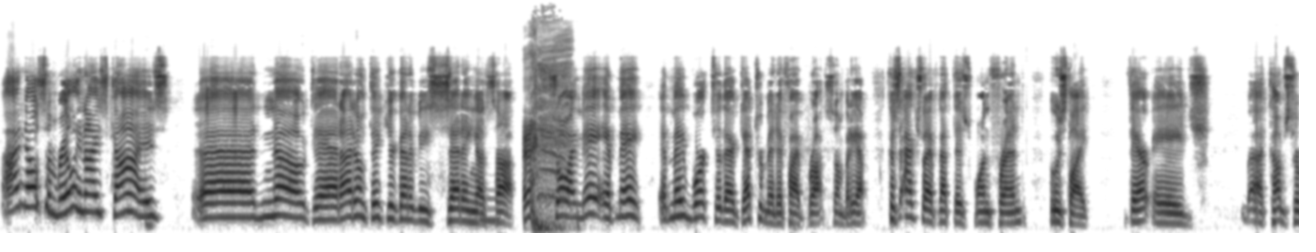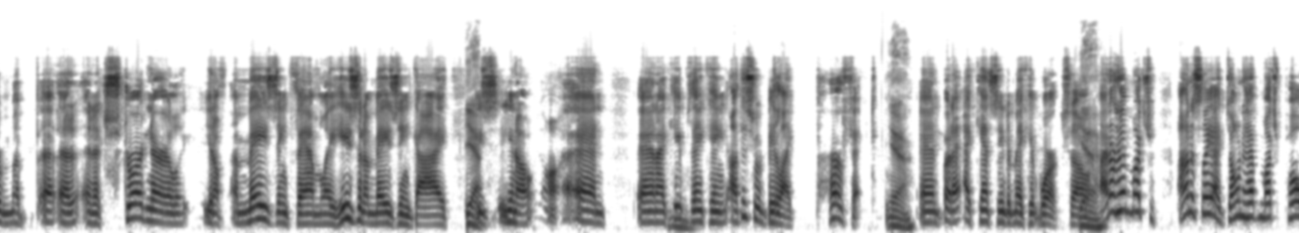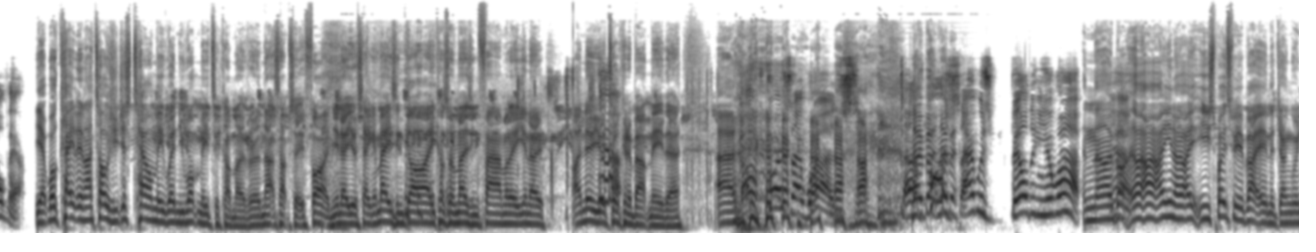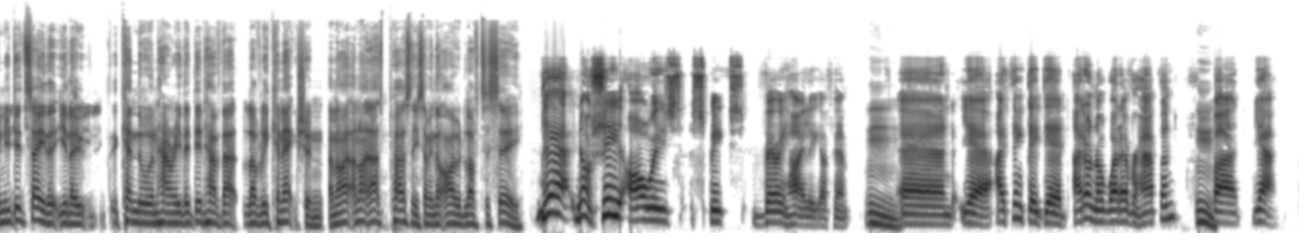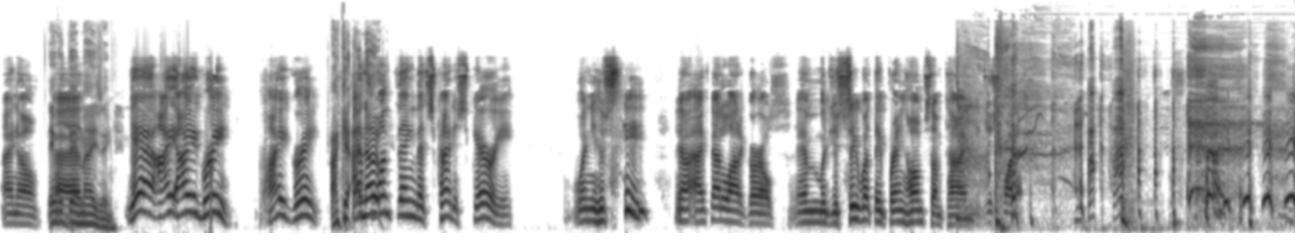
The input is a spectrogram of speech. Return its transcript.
I know some really nice guys. Uh, no, Dad, I don't think you're going to be setting us up. so I may, it may, it may work to their detriment if I brought somebody up. Because actually, I've got this one friend who's like their age, uh, comes from a, a, an extraordinarily, you know, amazing family. He's an amazing guy. Yeah. He's, you know, uh, and and I keep thinking, oh, this would be like perfect Yeah. and but I, I can't seem to make it work. So Yeah. I don't have much. Honestly, I don't have much pull there. Yeah, well, Caitlyn, I told you, just tell me when you want me to come over, and that's absolutely fine. You know, you're saying amazing guy, comes from an amazing family. You know, I knew you were Yeah. talking about me there. Um, Oh, of course I was. No, of but- no, but- I was building you up. No, but I, I, you know, I, you spoke to me about it in the jungle, and you did say that you know Kendall and Harry they did have that lovely connection, and I and I, that's personally something that I would love to see. Yeah, no, she always speaks very highly of him. Mm. And yeah, I think they did. I don't know whatever happened, Mm. but yeah, I know. It would be Uh, amazing. Yeah, I, I agree. I agree. I, can, I know. one thing that's kind of scary when you see. You know, I've got a lot of girls, and when you see what they bring home, sometimes you just want to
